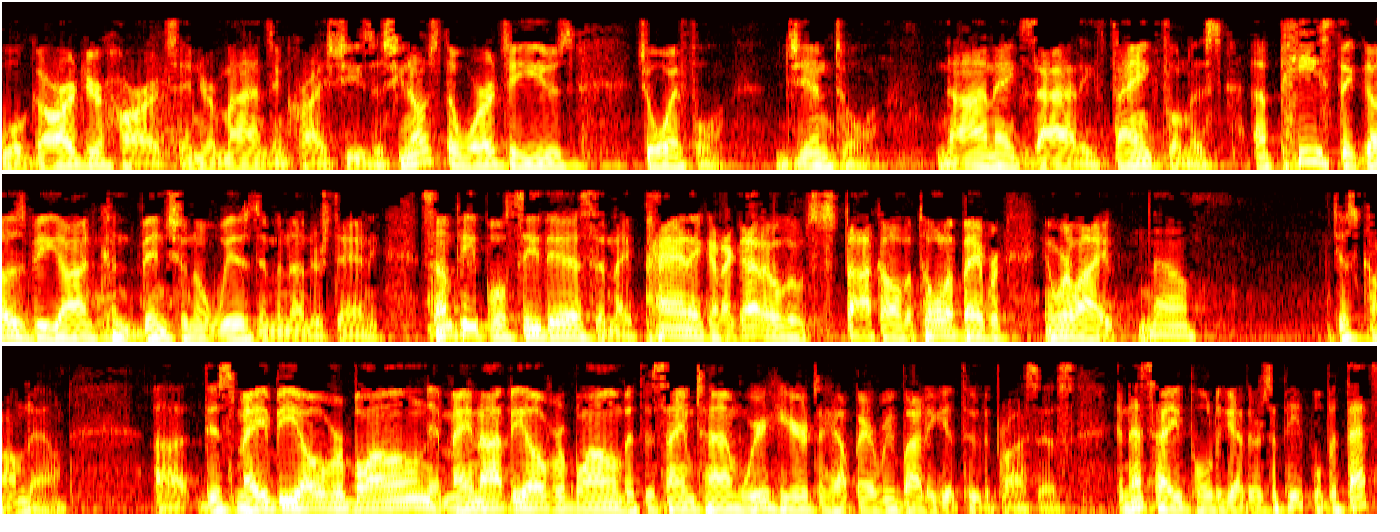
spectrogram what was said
will guard your hearts and your minds in Christ Jesus. You notice the words he used? Joyful, gentle, non anxiety, thankfulness, a peace that goes beyond conventional wisdom and understanding. Some people see this and they panic and I got to go stock all the toilet paper. And we're like, no, just calm down. Uh, this may be overblown. It may not be overblown, but at the same time, we're here to help everybody get through the process. And that's how you pull together as a people. But that's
